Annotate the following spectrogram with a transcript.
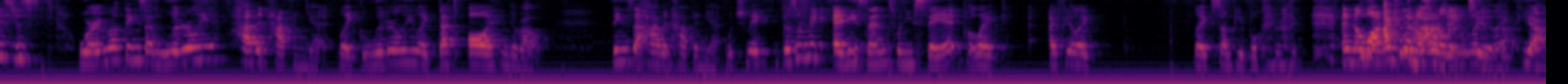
is just worrying about things that literally haven't happened yet. Like literally, like that's all I think about. Things that haven't happened yet, which make doesn't make any sense when you say it, but like I feel like like some people can relate, and a well, lot of people can can also relate like, too. Like that. yeah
